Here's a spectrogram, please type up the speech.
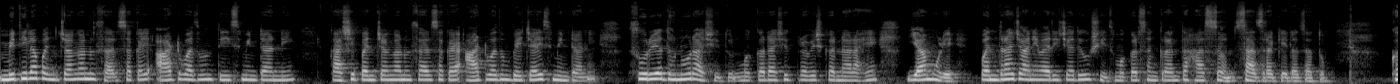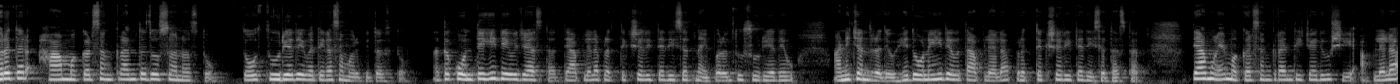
मिथिला पंचांगानुसार सकाळी आठ वाजून तीस मिनिटांनी काशी पंचांगानुसार सकाळी आठ वाजून बेचाळीस मिनिटांनी सूर्य धनु राशीतून मकर राशीत प्रवेश करणार आहे. यामुळे पंधरा जानेवारीच्या दिवशीच मकर संक्रांत हा सण साजरा केला जातो. खरं तर हा मकर संक्रांत जो सण असतो तो सूर्यदेवतेला समर्पित असतो. आता कोणतेही देव जे असतात ते आपल्याला प्रत्यक्षरित्या दिसत नाही परंतु सूर्यदेव आणि चंद्रदेव हे दोनही देवता आपल्याला प्रत्यक्षरित्या दिसत असतात. त्यामुळे मकर संक्रांतीच्या दिवशी आपल्याला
